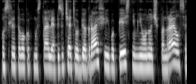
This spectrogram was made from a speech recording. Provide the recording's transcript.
после того, как мы стали изучать его биографию, его песни, мне он очень понравился.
